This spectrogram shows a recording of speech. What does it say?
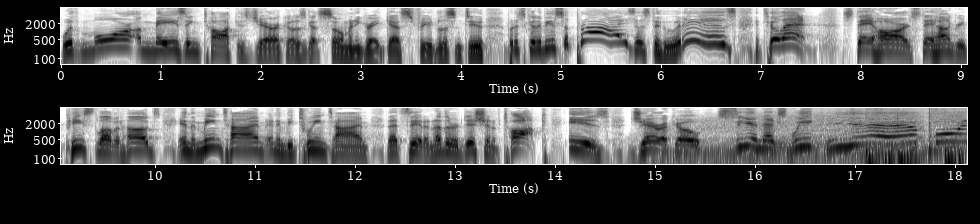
with more amazing talk as Jericho's got so many great guests for you to listen to, but it's going to be a surprise as to who it is. Until then, stay hard, stay hungry, peace, love, and hugs. In the meantime and in between time, that's it. Another edition of Talk is Jericho. See you next week. Yeah, boy!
